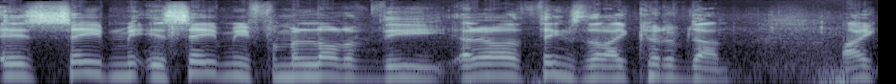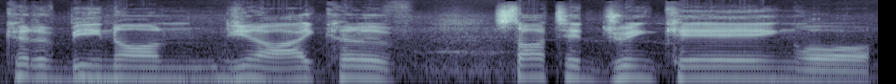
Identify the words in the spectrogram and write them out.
it's saved me it saved me from a lot of the a lot of things that I could have done. I could have been on, you know, I could have started drinking or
